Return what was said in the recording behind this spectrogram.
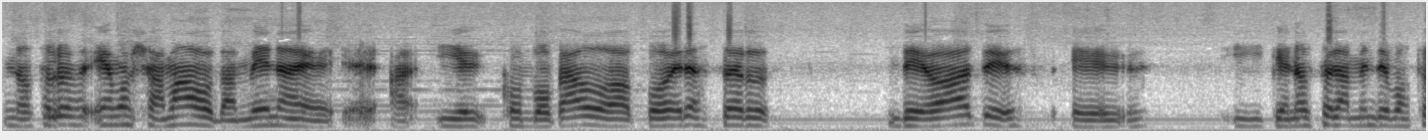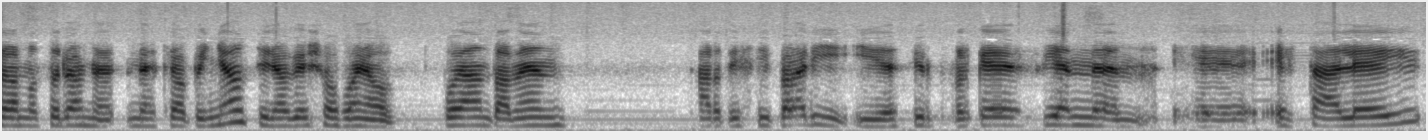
nosotros hemos llamado también a- a- y convocado a poder hacer debates eh, y que no solamente mostrar nosotros nu- nuestra opinión, sino que ellos, bueno, puedan también participar y, y decir por qué defienden eh, esta ley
